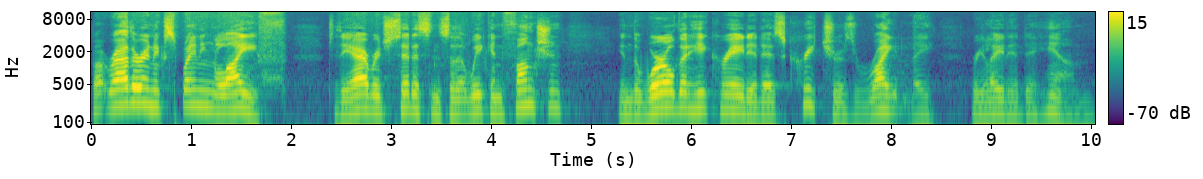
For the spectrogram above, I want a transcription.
but rather in explaining life to the average citizen so that we can function in the world that He created as creatures rightly related to Him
